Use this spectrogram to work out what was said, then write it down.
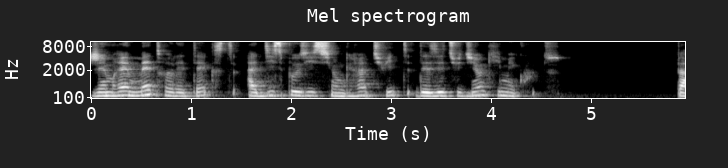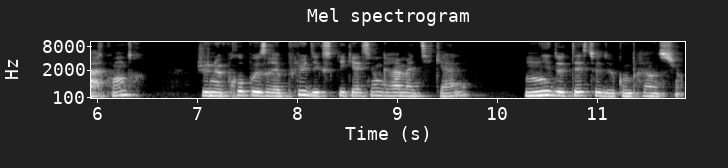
j'aimerais mettre les textes à disposition gratuite des étudiants qui m'écoutent. Par contre, je ne proposerai plus d'explications grammaticales ni de tests de compréhension.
